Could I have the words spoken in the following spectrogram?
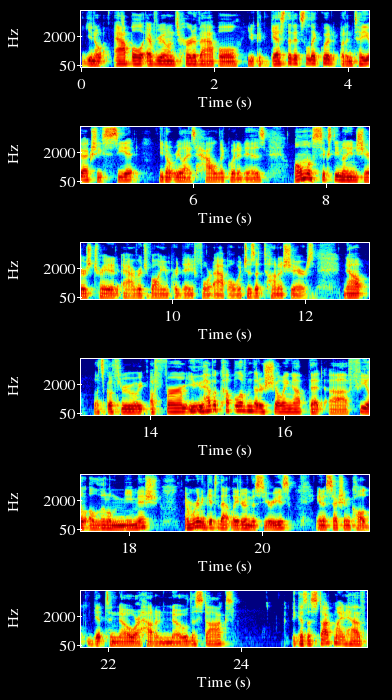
you know, Apple, everyone's heard of Apple. You could guess that it's liquid, but until you actually see it, you don't realize how liquid it is. Almost 60 million shares traded average volume per day for Apple, which is a ton of shares. Now, let's go through Affirm. You have a couple of them that are showing up that uh, feel a little memeish, and we're going to get to that later in the series in a section called Get to Know or How to Know the Stocks because a stock might have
